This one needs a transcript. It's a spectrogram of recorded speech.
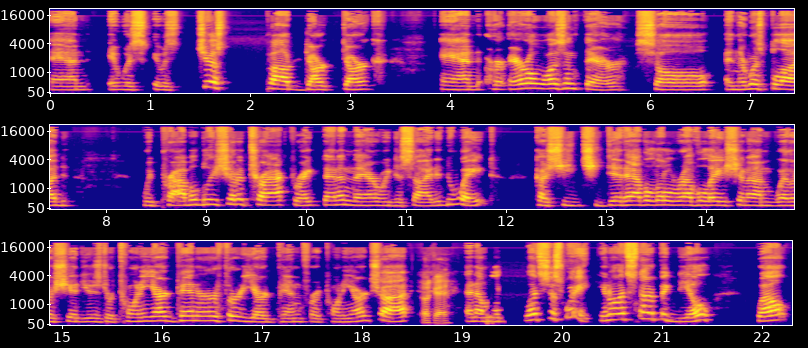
and it was it was just about dark, dark, and her arrow wasn't there. So, and there was blood. We probably should have tracked right then and there. We decided to wait because she she did have a little revelation on whether she had used her 20 yard pin or her 30 yard pin for a 20 yard shot. Okay. And I'm like, let's just wait. You know, it's not a big deal. Well,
